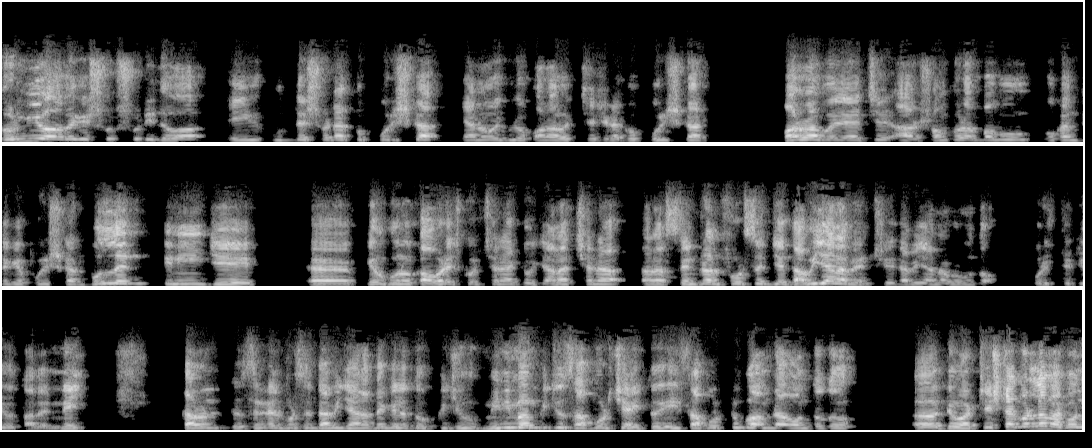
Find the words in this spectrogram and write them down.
ধর্মীয় আবেগে সুরসুরি দেওয়া, এই উদ্দেশ্যটা খুব পরিষ্কার কেন এগুলো করা হচ্ছে সেটা খুব পরিষ্কার বারবার বোঝা যাচ্ছে। আর বাবু ওখান থেকে পরিষ্কার বললেন তিনি যে কেউ কোনো কভারেজ করছে না, কেউ জানাচ্ছে না। তারা সেন্ট্রাল ফোর্সের যে দাবি জানাবেন, সেই দাবি জানানোর মতো পরিস্থিতিও তাদের নেই। কারণ সেন্ট্রাল ফোর্সের দাবি জানাতে গেলে তো কিছু মিনিমাম কিছু সাপোর্ট চাই। তো এই সাপোর্টটুকু আমরা অন্তত দেওয়ার চেষ্টা করলাম। এখন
